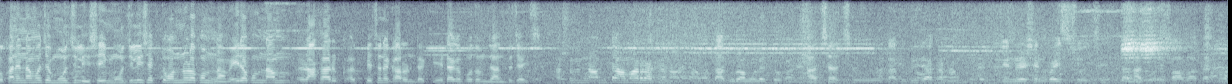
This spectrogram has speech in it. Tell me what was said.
দোকানের নাম হচ্ছে মজলিস। এই মজলিস একটু অন্যরকম নাম। এইরকম নাম রাখার পেছনে কারণটা কি? এটাকে প্রথম জানতে চাইছি। আসলে নামটা আমার রাখা নয় দাদুর আমলের দোকানে। আচ্ছা আচ্ছা। দাদুরই রাখা নাম জেনারেশন ওয়াইজ চলছে। তারপরে বাবা তারপর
